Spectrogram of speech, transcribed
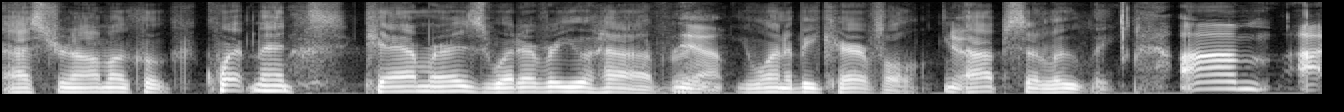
astronomical equipment, cameras, whatever you have. Right? Yeah. You want to be careful. Absolutely. Um, I,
